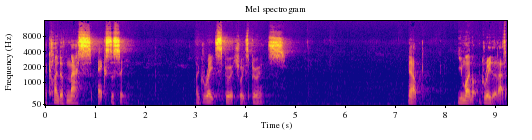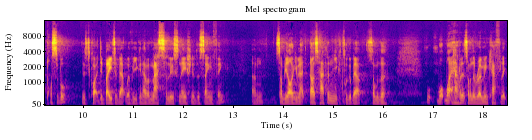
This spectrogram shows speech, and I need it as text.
A kind of mass ecstasy, a great spiritual experience. Now, you might not agree that that's possible. There's quite a debate about whether you can have a mass hallucination of the same thing. Um, some people argue that does happen. You can talk about some of the what might happen at some of the Roman Catholic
